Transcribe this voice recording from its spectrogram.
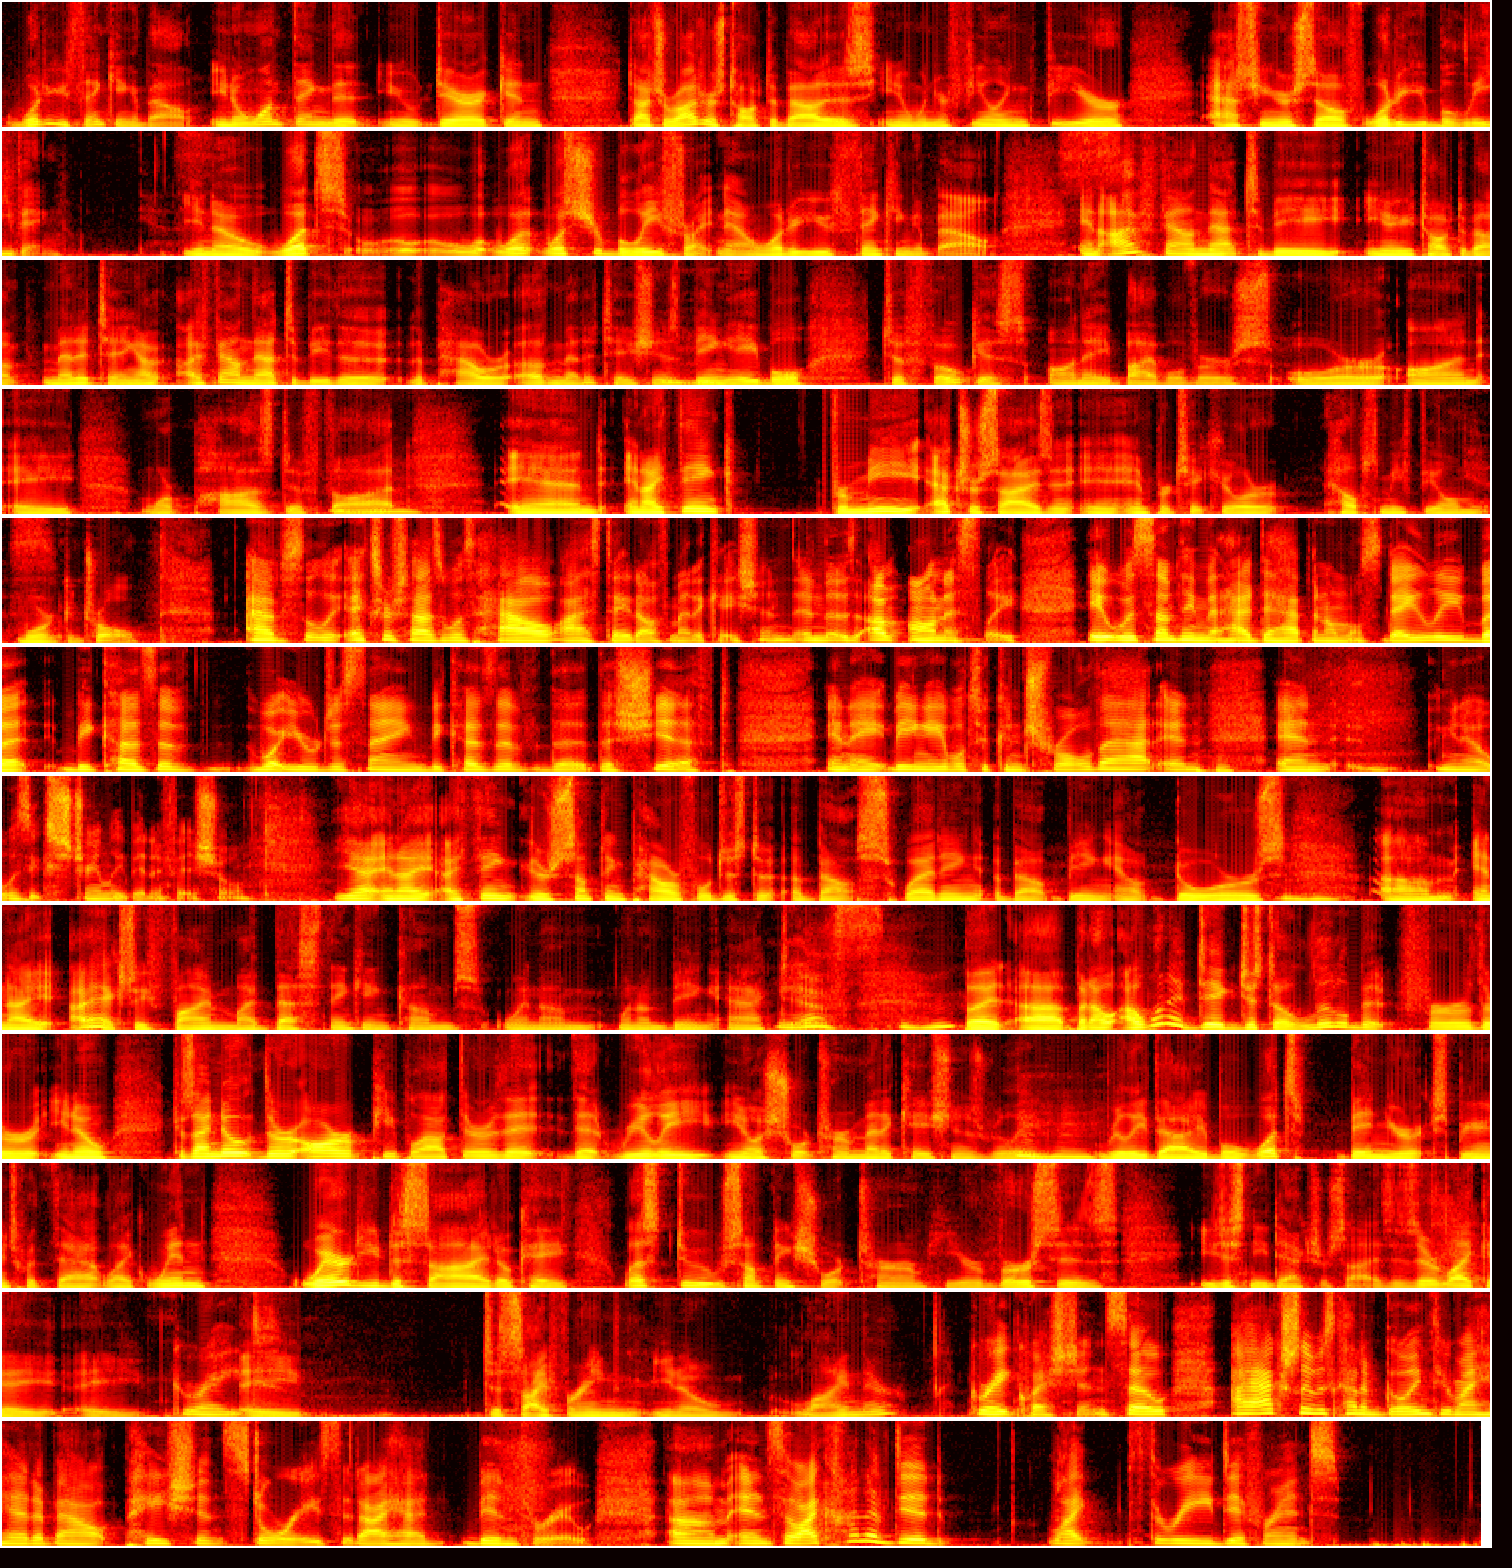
what are you thinking about? You know, one thing that you know Derek and Dr. Rogers talked about is you know when you're feeling fear, asking yourself, what are you believing? You know, what's what what's your beliefs right now? What are you thinking about? And I've found that to be, you know, you talked about meditating. I, I found that to be the the power of meditation is mm-hmm. being able to focus on a Bible verse or on a more positive thought. Mm-hmm. And and I think for me, exercise in, in particular helps me feel yes. more in control. Absolutely. Exercise was how I stayed off medication. And those, um, honestly, it was something that had to happen almost daily. But because of what you were just saying, because of the, the shift in a, being able to control that and, mm-hmm. and you know, it was extremely beneficial. Yeah, and I, I think there's something powerful just a, about sweating, about being outdoors, mm-hmm. um, and I, I actually find my best thinking comes when I'm when I'm being active. Yes. Mm-hmm. But uh, but I, I want to dig just a little bit further, you know, because I know there are people out there that that really you know short term medication is really mm-hmm. really valuable. What's been your experience with that? Like when, where do you decide? Okay, let's do something short term here versus you just need to exercise. Is there like a a great a deciphering you know line there? Great question. So I actually was kind of going through my head about patient stories that I had been through, um, and so I kind of did like three different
